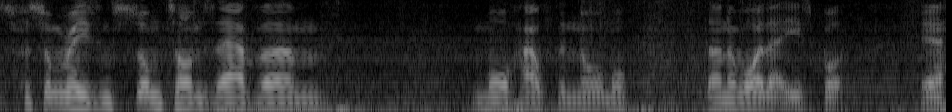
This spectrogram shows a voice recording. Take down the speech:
For some reason, sometimes they have um, more health than normal. Don't know why that is, but yeah.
